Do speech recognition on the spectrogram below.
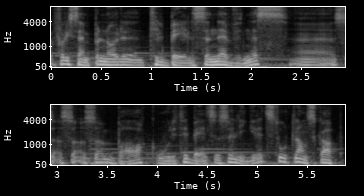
F.eks. når tilbedelse nevnes, eh, så, så, så bak ordet tilbedelse så ligger et stort landskap.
